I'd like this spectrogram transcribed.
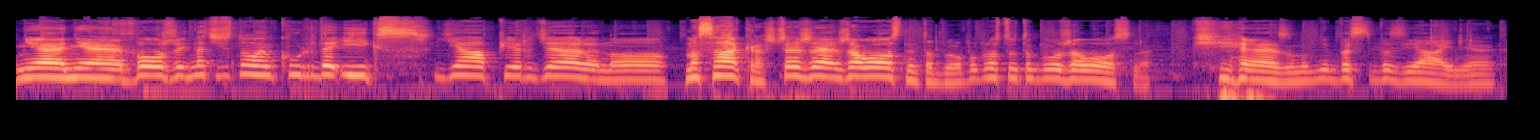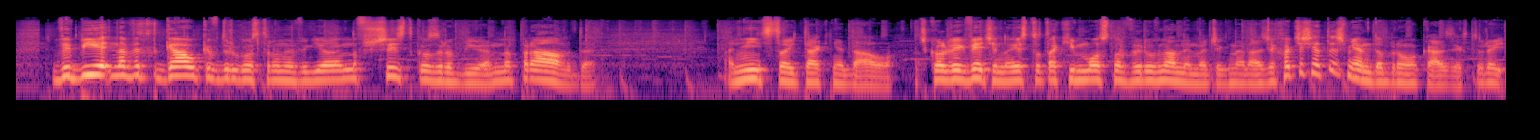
Nie, nie, Boże, nacisnąłem kurde X. Ja pierdzielę, no. Masakra, szczerze, żałosne to było, po prostu to było żałosne. Jezu, no nie bez, bez jaj, nie. Wybiję, nawet gałkę w drugą stronę wygiąłem, no wszystko zrobiłem, naprawdę. A nic to i tak nie dało. Aczkolwiek wiecie, no jest to taki mocno wyrównany meczek na razie. Chociaż ja też miałem dobrą okazję, której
